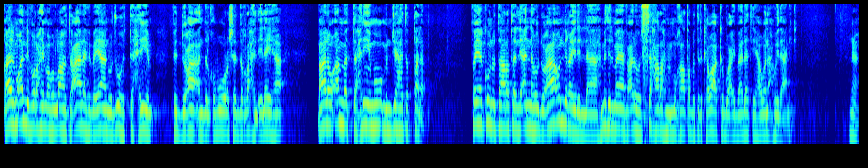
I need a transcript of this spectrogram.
قال المؤلف رحمه الله تعالى في بيان وجوه التحريم في الدعاء عند القبور وشد الرحل إليها قال وأما التحريم من جهة الطلب فيكون تارة لأنه دعاء لغير الله مثل ما يفعله السحرة من مخاطبة الكواكب وعبادتها ونحو ذلك. نعم.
